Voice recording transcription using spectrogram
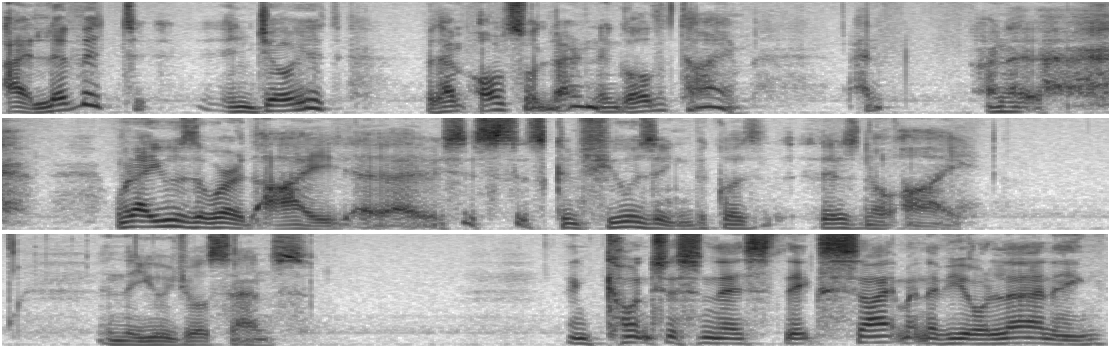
I live it, enjoy it, but I'm also learning all the time. And, and I, when I use the word I, uh, it's, it's confusing because there's no I in the usual sense. And consciousness, the excitement of your learning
